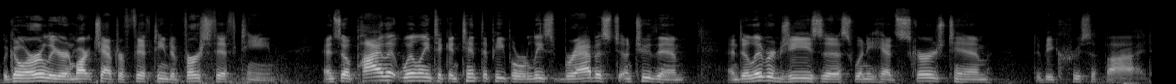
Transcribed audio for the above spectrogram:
We go earlier in Mark chapter 15 to verse 15. And so Pilate, willing to content the people, released Barabbas unto them and delivered Jesus when he had scourged him to be crucified.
